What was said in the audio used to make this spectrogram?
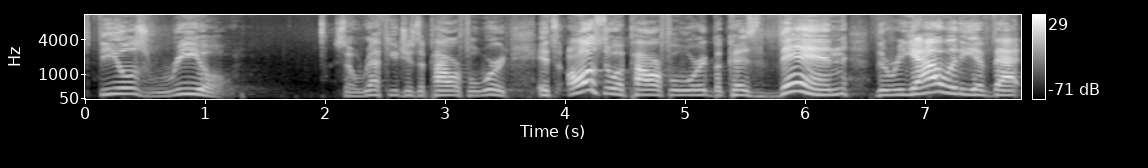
It feels real. So, refuge is a powerful word. It's also a powerful word because then the reality of that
